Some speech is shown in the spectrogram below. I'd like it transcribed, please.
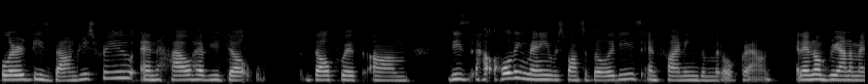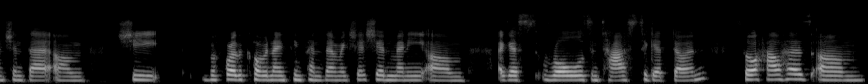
blurred these boundaries for you, and how have you dealt dealt with um, these holding many responsibilities and finding the middle ground? And I know Brianna mentioned that um, she, before the COVID nineteen pandemic, she, she had many, um, I guess, roles and tasks to get done. So how has um,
